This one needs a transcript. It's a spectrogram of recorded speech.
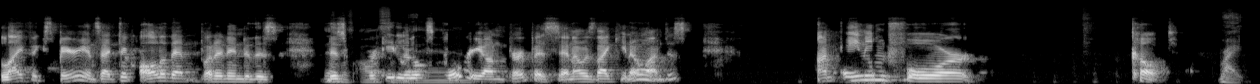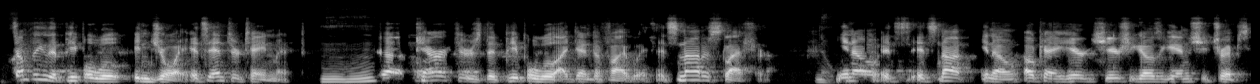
life experience. I took all of that and put it into this That this quirky awesome, little man. story on purpose. And I was like, you know, I'm just I'm aiming for cult, Right. something that people will enjoy. It's entertainment. Mm-hmm. uh, characters that people will identify with. It's not a slasher. No. You know, it's it's not, you know, okay, here here she goes again, she trips.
